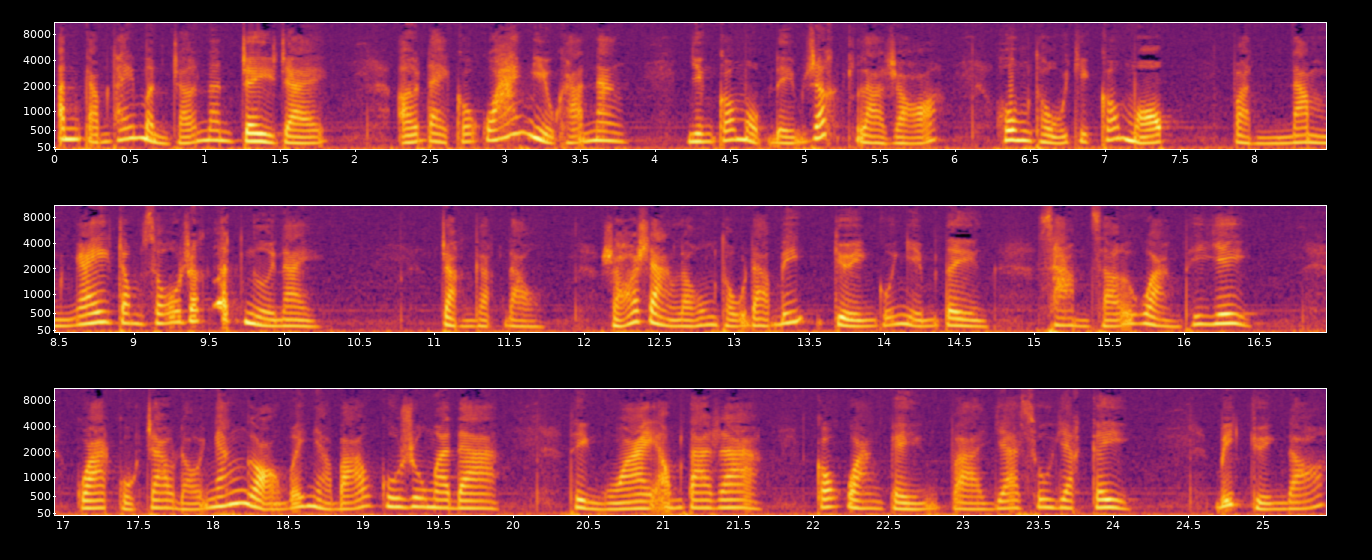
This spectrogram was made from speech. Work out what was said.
Anh cảm thấy mình trở nên trì trệ. Ở đây có quá nhiều khả năng, Nhưng có một điểm rất là rõ. Hung thủ chỉ có một Và nằm ngay trong số rất ít người này. Trần gật đầu. Rõ ràng là hung thủ đã biết chuyện của nhiệm tiền, Sàm sở Hoàng Thi Di. Qua cuộc trao đổi ngắn gọn với nhà báo Kurumada Thì ngoài ông ta ra, Có quan kiện và Yasuyaki. Biết chuyện đó,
